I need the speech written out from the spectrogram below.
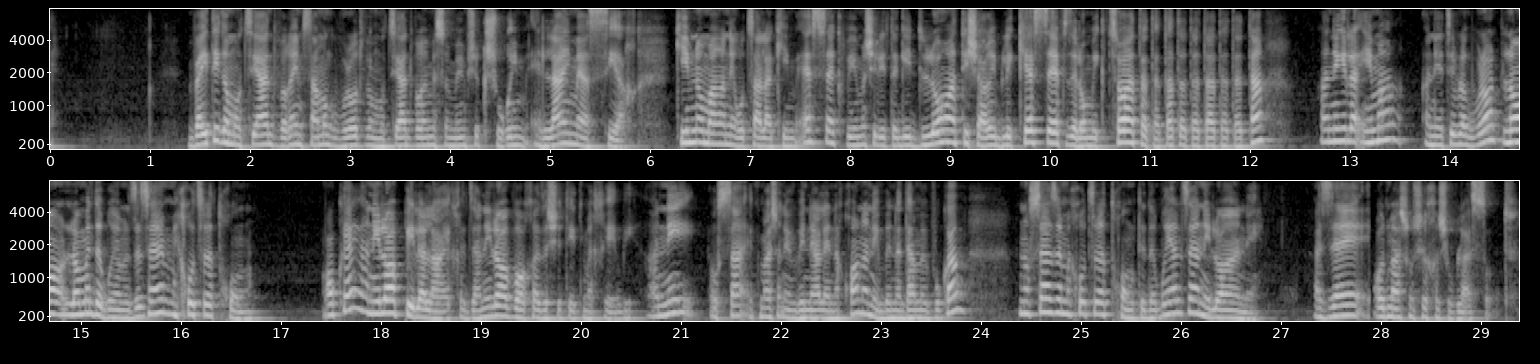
והייתי גם מוציאה דברים, שמה גבולות ומוציאה דברים מסוימים שקשורים אליי מהשיח. כי אם נאמר אני רוצה להקים עסק, ואימא שלי תגיד לא, את תישארי בלי כסף, זה לא מקצוע, טה טה טה טה טה טה טה אני אגיד לה, אימא, אני אציב לה גבולות, לא, לא מדברים על זה, זה מחוץ לתחום. אוקיי? אני לא אפיל עלייך את זה, אני לא אבוא אחרי זה שתתמכי בי. אני עושה את מה שאני מבינה לנכון, אני בן אדם מבוגר, הנושא הזה מחוץ לתחום, תדברי על זה, אני לא אענה. אז זה עוד משהו שחשוב לעשות.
